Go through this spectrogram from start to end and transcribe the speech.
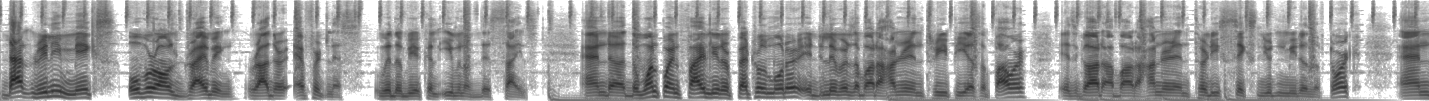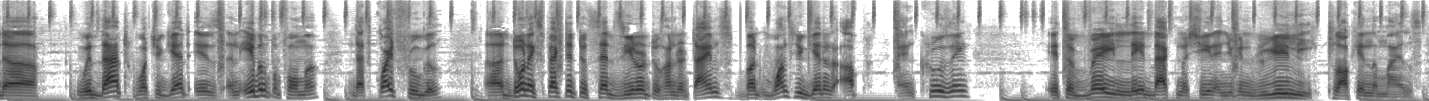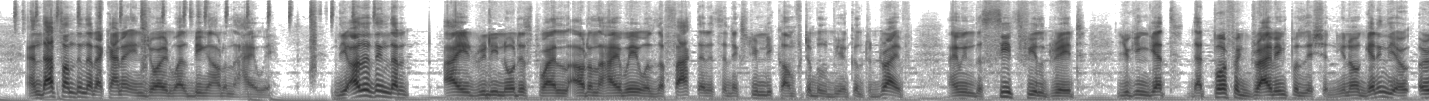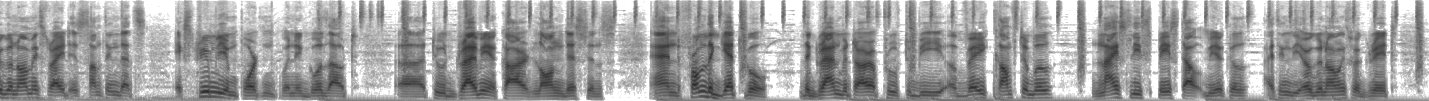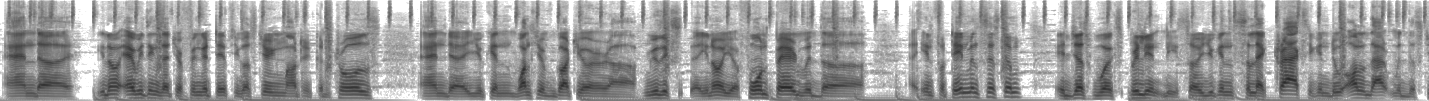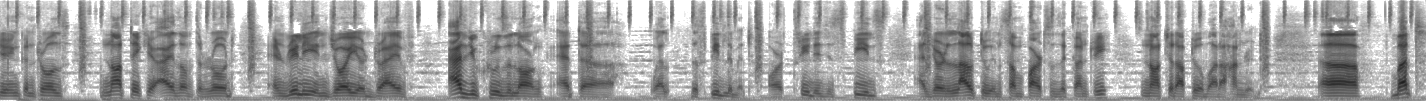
that really makes overall driving rather effortless with a vehicle even of this size. And uh, the 1.5 liter petrol motor, it delivers about 103 PS of power. It's got about 136 Newton meters of torque. And uh, with that, what you get is an able performer that's quite frugal. Uh, don't expect it to set 0 to 100 times, but once you get it up and cruising, it's a very laid back machine and you can really clock in the miles. And that's something that I kind of enjoyed while being out on the highway. The other thing that I really noticed while out on the highway was the fact that it's an extremely comfortable vehicle to drive. I mean, the seats feel great. You can get that perfect driving position. You know, getting the ergonomics right is something that's extremely important when it goes out uh, to driving a car long distance. And from the get-go, the Grand Vitara proved to be a very comfortable, nicely spaced out vehicle. I think the ergonomics were great and uh, you know everything's at your fingertips. You got steering mounted controls and uh, you can once you've got your uh, music, uh, you know your phone paired with the uh, infotainment system, it just works brilliantly. So you can select tracks, you can do all of that with the steering controls, not take your eyes off the road and really enjoy your drive as you cruise along at uh, well the speed limit or three digit speeds as you're allowed to in some parts of the country, notch it up to about 100. Uh, but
